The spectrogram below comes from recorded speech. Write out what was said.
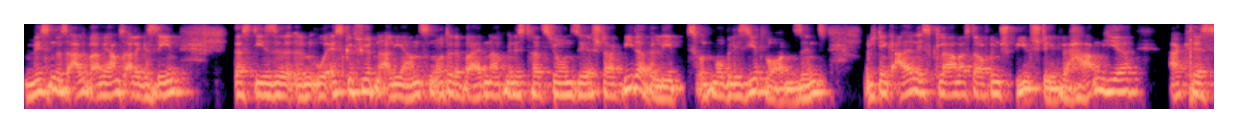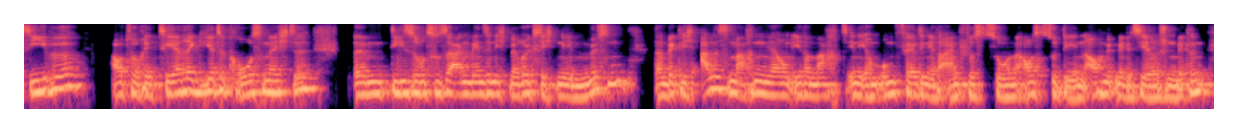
wissen das alle, wir haben es alle gesehen, dass diese ähm, US-geführten Allianzen unter der beiden Administrationen sehr stark wiederbelebt und mobilisiert worden sind. Und ich denke, allen ist klar, was da auf dem Spiel steht. Wir haben hier aggressive, autoritär regierte Großmächte, die sozusagen, wenn sie nicht mehr Rücksicht nehmen müssen, dann wirklich alles machen, ja, um ihre Macht in ihrem Umfeld, in ihrer Einflusszone auszudehnen, auch mit militärischen Mitteln.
